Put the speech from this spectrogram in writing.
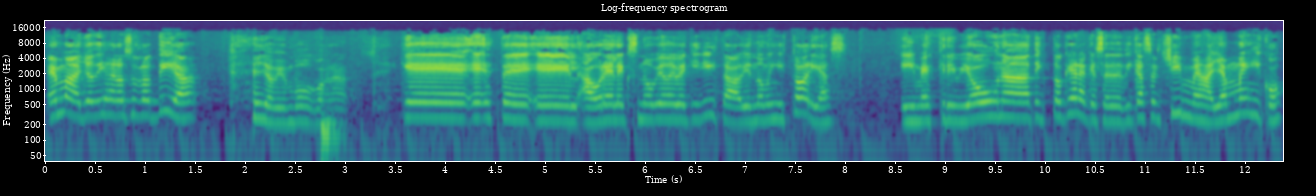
Es más, yo dije los otros días, yo bien bocona, que este, el, ahora el exnovio de Becky G estaba viendo mis historias y me escribió una tiktokera que se dedica a hacer chismes allá en México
